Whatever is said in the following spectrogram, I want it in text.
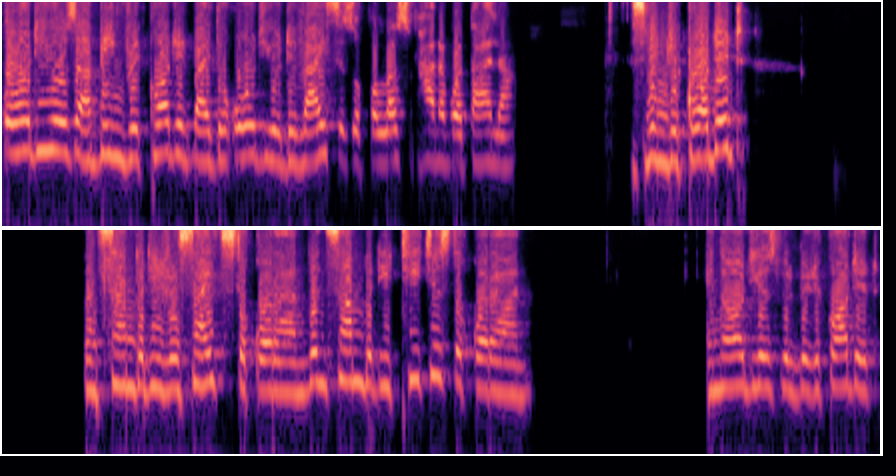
Audios are being recorded by the audio devices of Allah subhanahu wa ta'ala. It's been recorded when somebody recites the Quran, when somebody teaches the Quran, and audios will be recorded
